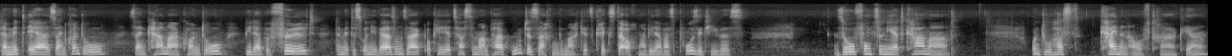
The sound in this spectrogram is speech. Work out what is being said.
damit er sein Konto, sein Karma-Konto wieder befüllt, damit das Universum sagt, okay, jetzt hast du mal ein paar gute Sachen gemacht, jetzt kriegst du auch mal wieder was Positives. So funktioniert Karma. Und du hast keinen Auftrag, ja?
